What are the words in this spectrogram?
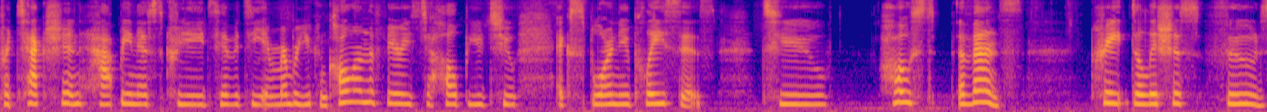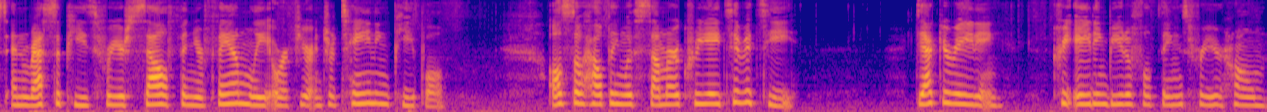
Protection, happiness, creativity. And remember, you can call on the fairies to help you to explore new places, to host events, Create delicious foods and recipes for yourself and your family, or if you're entertaining people. Also, helping with summer creativity, decorating, creating beautiful things for your home.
